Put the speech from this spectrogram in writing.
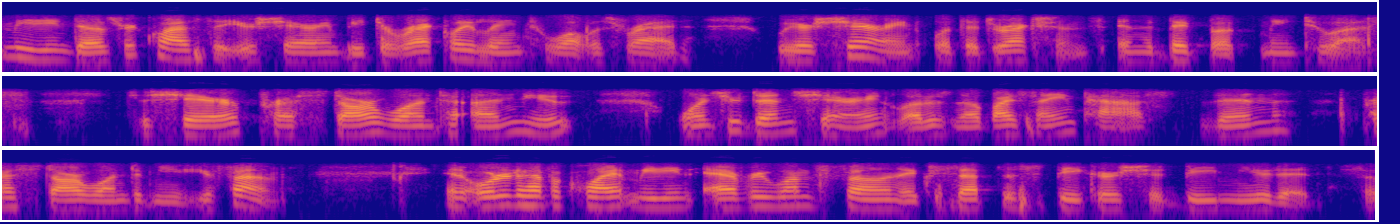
meeting does request that your sharing be directly linked to what was read. We are sharing what the directions in the Big Book mean to us. To share, press star 1 to unmute. Once you're done sharing, let us know by saying pass, then press star 1 to mute your phone. In order to have a quiet meeting, everyone's phone except the speaker should be muted. So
